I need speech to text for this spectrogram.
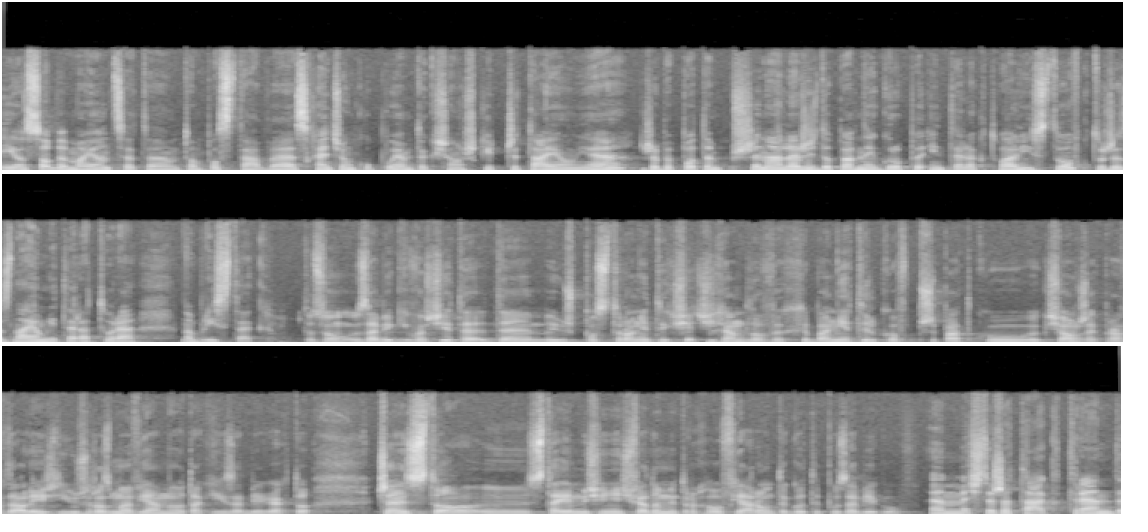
I osoby mające tę, tą postawę z chęcią kupują te książki, czytają je, żeby potem przynależeć do pewnej grupy intelektualistów, którzy znają literaturę noblistek. To są zabiegi właściwie te, te już po stronie tych sieci handlowych, chyba nie tylko w przypadku książek, prawda? Ale jeśli już rozmawiamy o takich zabiegach, to często y, stajemy się nieświadomie trochę ofiarą tego typu zabiegów? Myślę, że tak. Trendy,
